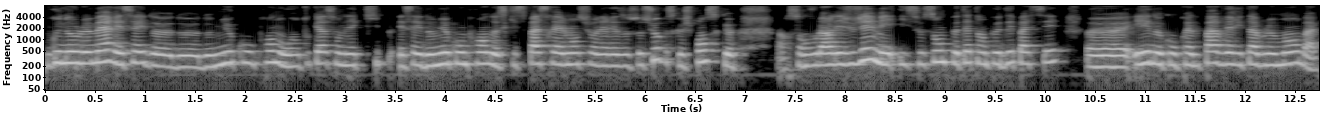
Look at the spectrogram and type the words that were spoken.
Bruno Le Maire essaye de, mieux comprendre, ou en tout cas son équipe essaye de mieux comprendre ce qui se passe réellement sur les réseaux sociaux, parce que je pense que, alors sans vouloir les juger, mais ils se sentent peut-être un peu dépassés euh, et ne comprennent pas véritablement bah,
